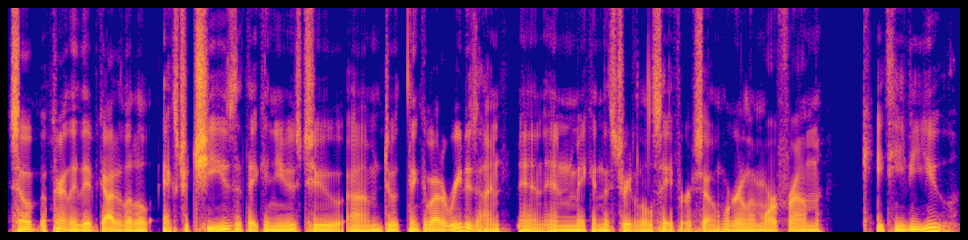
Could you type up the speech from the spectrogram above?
So apparently, they've got a little extra cheese that they can use to um, do think about a redesign and and making the street a little safer. So we're going to learn more from KTVU.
